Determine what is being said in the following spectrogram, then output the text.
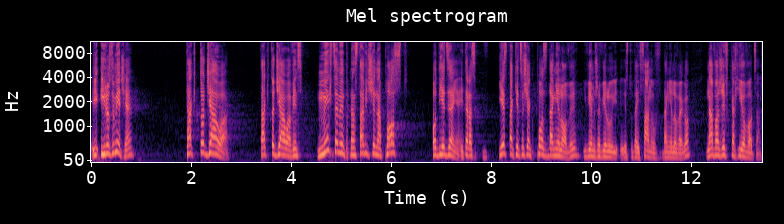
I, i rozumiecie? Tak to działa. Tak to działa, więc my chcemy nastawić się na post od jedzenia. I teraz jest takie coś jak post Danielowy, i wiem, że wielu jest tutaj fanów Danielowego, na warzywkach i owocach.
